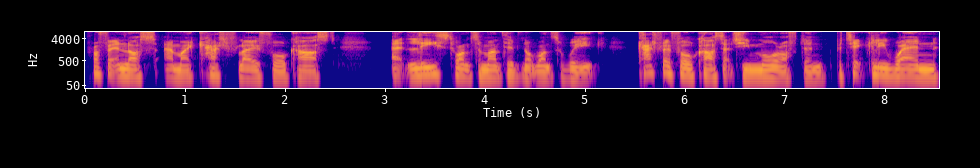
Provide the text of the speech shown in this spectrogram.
profit and loss and my cash flow forecast at least once a month, if not once a week. Cash flow forecast actually more often, particularly when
